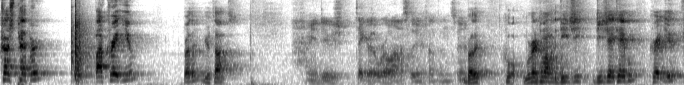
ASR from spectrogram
crushed pepper by CreateU. Brother, your thoughts? I mean, dude, we should take over the world, honestly, or something. So. Brother, cool. We're gonna come out with the DJ, DJ table, CreateU.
